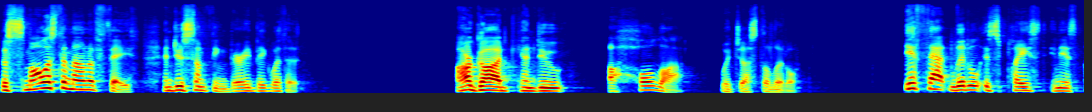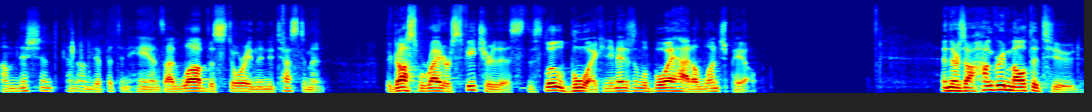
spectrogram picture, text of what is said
the smallest amount of faith, and do something very big with it. Our God can do a whole lot with just a little. If that little is placed in his omniscient and omnipotent hands. I love the story in the New Testament. The gospel writers feature this. This little boy, can you imagine this little boy had a lunch pail? And there's a hungry multitude,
